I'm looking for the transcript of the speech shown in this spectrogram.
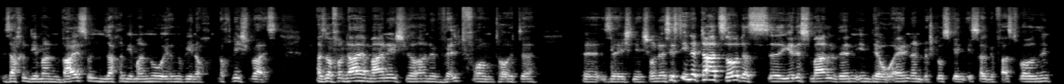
Sachen, die man weiß und Sachen, die man nur irgendwie noch, noch nicht weiß. Also von daher meine ich, so eine Weltfront heute äh, sehe ich nicht. Und es ist in der Tat so, dass äh, jedes Mal, wenn in der UN ein Beschluss gegen Israel gefasst worden ist,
